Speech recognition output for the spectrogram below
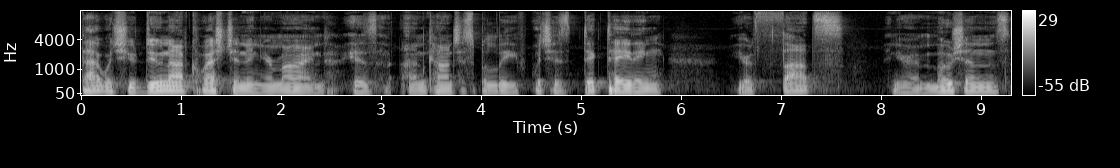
That which you do not question in your mind is an unconscious belief, which is dictating your thoughts, and your emotions,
